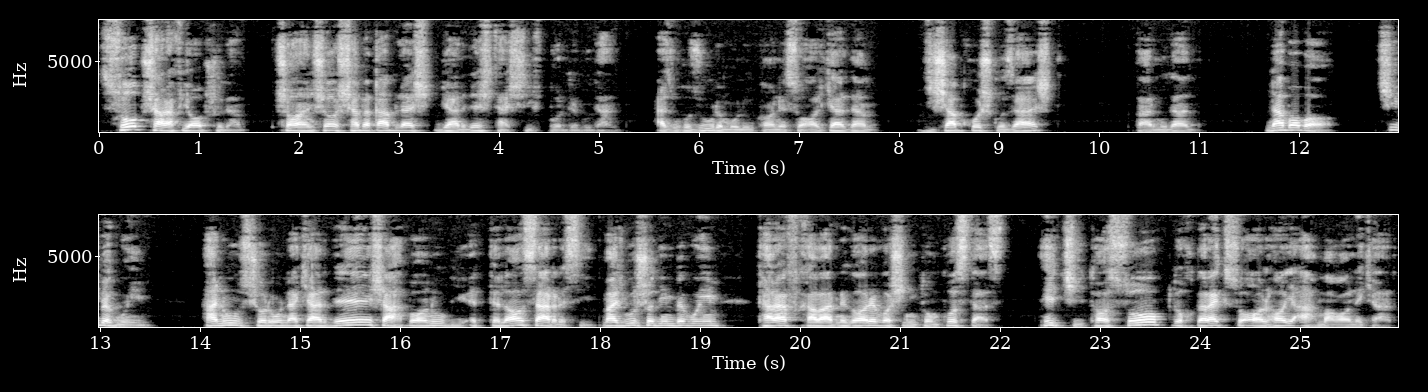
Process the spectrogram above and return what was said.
صبح شرفیاب شدم. شاهنشاه شب قبلش گردش تشریف برده بودند. از حضور ملوکانه سوال کردم. دیشب خوش گذشت؟ فرمودند نه بابا چی بگوییم؟ هنوز شروع نکرده شهبانو بی اطلاع سر رسید. مجبور شدیم بگوییم طرف خبرنگار واشنگتن پست است. هیچی تا صبح دخترک سوالهای احمقانه کرد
